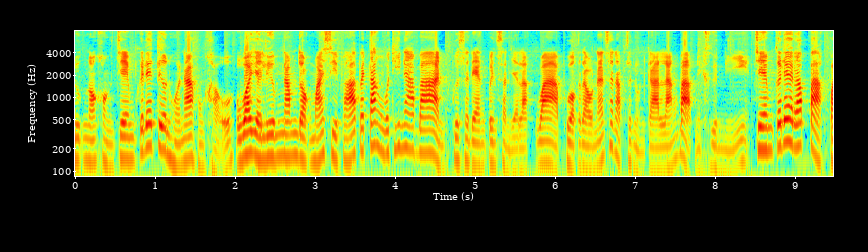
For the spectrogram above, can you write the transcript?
ลูกน้องของเจมส์ก็ได้เตือนหัวหน้าของเขา ว่าอย่าลืมนำดอกไม้สีฟ้าไปตั้งไว้ที่หน้าบ้าน เพื่อแสดงเป็นสัญลักษณ์ว่าพวกเรานั้นสนับสนุนการล้างบาปในคืนนี้ เจมส์ก็ได้รับปากไป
